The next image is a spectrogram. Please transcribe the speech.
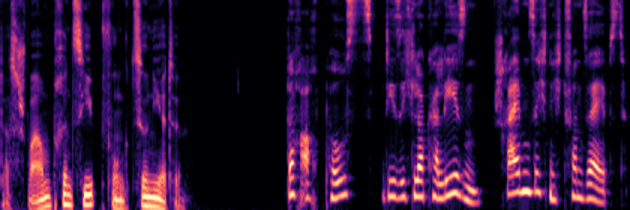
Das Schwarmprinzip funktionierte. Doch auch Posts, die sich locker lesen, schreiben sich nicht von selbst.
